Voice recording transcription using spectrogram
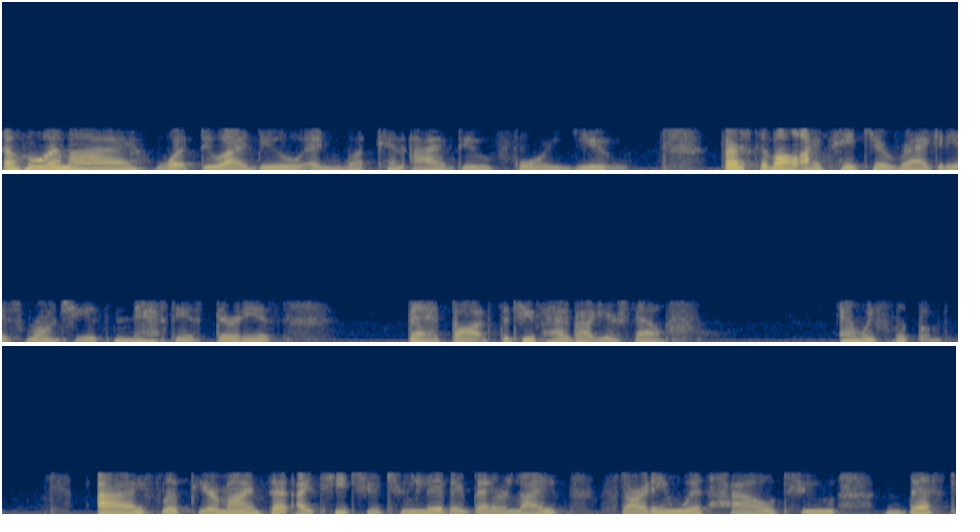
So, who am I? What do I do? And what can I do for you? First of all, I take your raggediest, raunchiest, nastiest, dirtiest, bad thoughts that you've had about yourself and we flip them. I flip your mindset. I teach you to live a better life, starting with how to best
